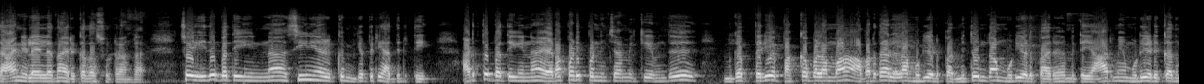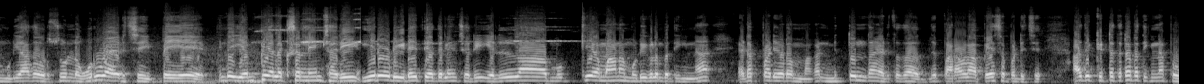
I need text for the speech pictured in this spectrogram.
தயார் நிலையில தான் இருக்கதா சொல்கிறாங்க ஸோ இது பார்த்தீங்கன்னா சீனியருக்கு மிகப்பெரிய அதிருப்தி. அடுத்து பார்த்தீங்கன்னா எடப்பாடி பழனிசாமிக்கு வந்து மிகப்பெரிய பக்கபலமாக அவர் தான் எல்லாம் முடிவெடுப்பார். மிதுன் தான் முடிவெடுப்பார். மித்த யாருமே முடிவெடுக்காத முடியாத ஒரு சூழ்நிலை உருவாயிடுச்சு இப்பயே. இந்த எம்பி எலெக்ஷன்லையும் சரி ஈரோடு இடைத்தேர்தலையும் சரி எல்லா முக்கியமான முடிவுகளும் பார்த்தீங்கன்னா எடப்பாடியோட மகன் மிதுன் தான் எடுத்ததாக வந்து பரவலாக பேசப்பட்டுச்சு. அது கிட்டத்தட்ட பார்த்தீங்கன்னா இப்போ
